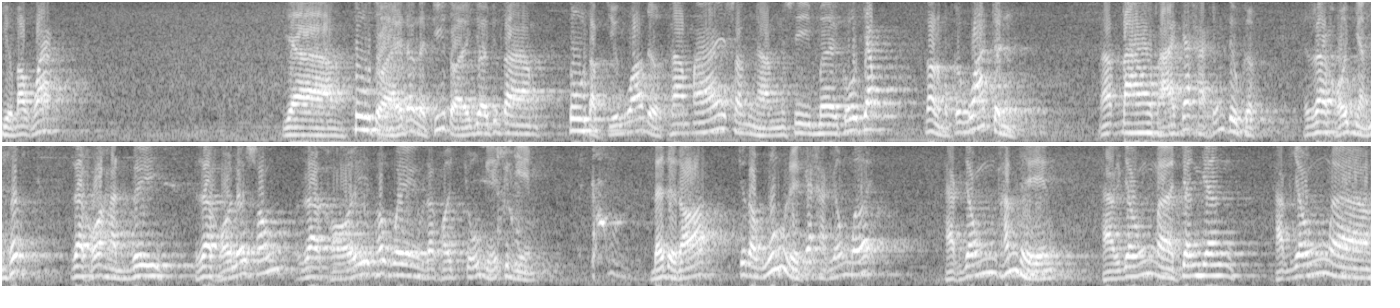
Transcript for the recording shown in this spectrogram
vừa bao quát. Và tu tuệ đó là trí tuệ do chúng ta tu tập chuyển hóa được tham ái sân hận si mê cố chấp. Đó là một cái quá trình đào thải các hạt giống tiêu cực ra khỏi nhận thức ra khỏi hành vi, ra khỏi lối sống, ra khỏi thói quen, ra khỏi chủ nghĩa kinh nghiệm. Để từ đó, chúng ta huấn luyện các hạt giống mới. Hạt giống thánh thiện, hạt giống à, chân nhân, hạt giống à,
